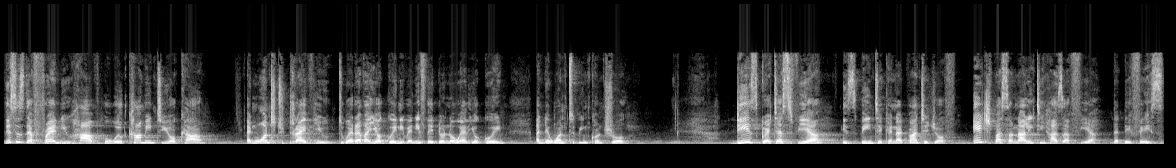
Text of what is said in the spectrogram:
This is the friend you have who will come into your car and want to drive you to wherever you're going, even if they don't know where you're going, and they want to be in control. This greatest fear is being taken advantage of. Each personality has a fear that they face.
